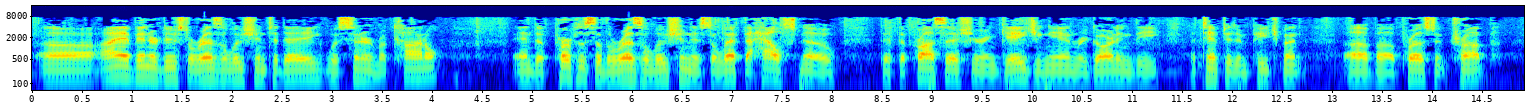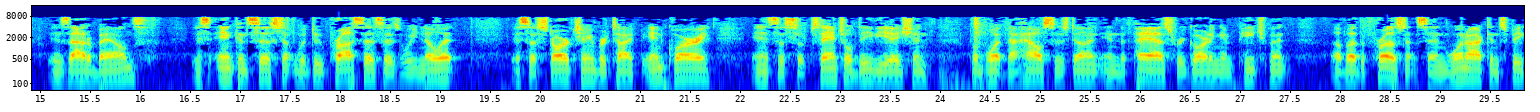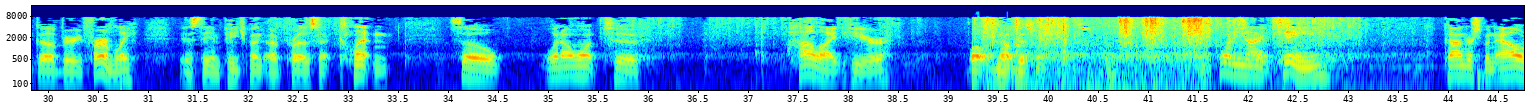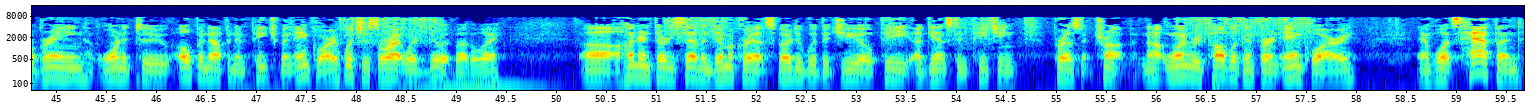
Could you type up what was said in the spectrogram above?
uh, I have introduced a resolution today with Senator McConnell, and the purpose of the resolution is to let the House know that the process you're engaging in regarding the attempted impeachment of uh, President Trump is out of bounds. It's inconsistent with due process as we know it. It's a star chamber type inquiry, and it's a substantial deviation from what the House has done in the past regarding impeachment of other presidents. And one I can speak of very firmly is the impeachment of President Clinton. So, what I want to highlight here, well, no, this one. In 2019, Congressman Al Green wanted to open up an impeachment inquiry, which is the right way to do it, by the way. Uh, 137 Democrats voted with the GOP against impeaching President Trump. Not one Republican for an inquiry. And what's happened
